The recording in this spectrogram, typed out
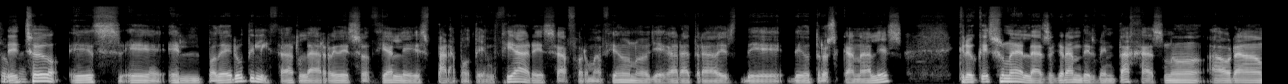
De hecho, es eh, el poder utilizar las redes sociales para potenciar esa formación o llegar a través de, de otros canales, creo que es una de las grandes ventajas, ¿no? Ahora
